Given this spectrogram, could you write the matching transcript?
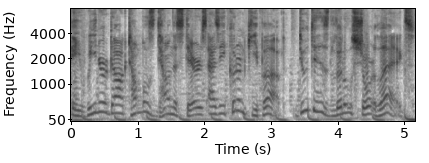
A wiener dog tumbles down the stairs as he couldn't keep up, due to his little short legs.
